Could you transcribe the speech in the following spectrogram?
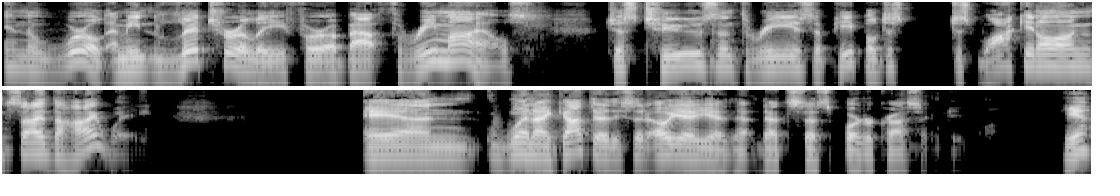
in the world? I mean, literally for about three miles, just twos and threes of people just just walking alongside the highway. And when I got there, they said, "Oh yeah, yeah, that, that's that's border crossing people." Yeah.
